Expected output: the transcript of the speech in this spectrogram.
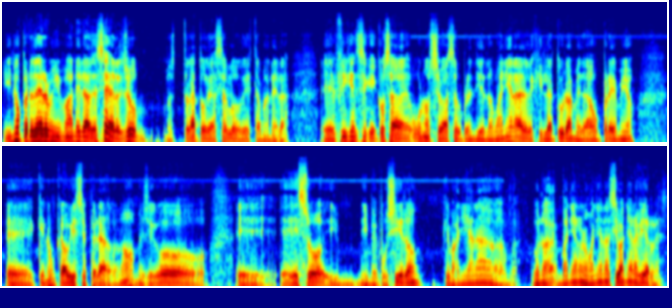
y no perder mi manera de ser. Yo trato de hacerlo de esta manera. Eh, fíjense qué cosa uno se va sorprendiendo. Mañana la legislatura me da un premio eh, que nunca hubiese esperado, ¿no? Me llegó eh, eso y, y me pusieron que mañana, bueno, mañana no, mañana sí, mañana es viernes.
